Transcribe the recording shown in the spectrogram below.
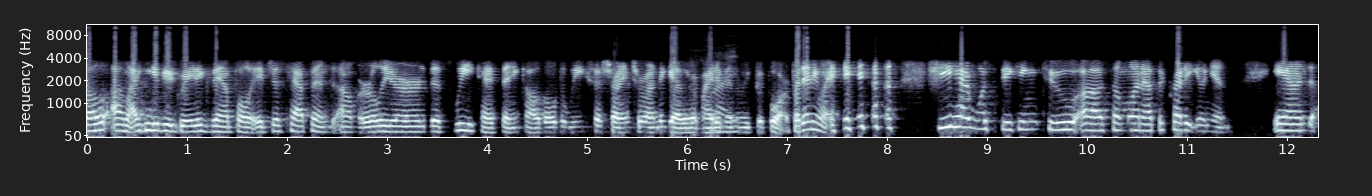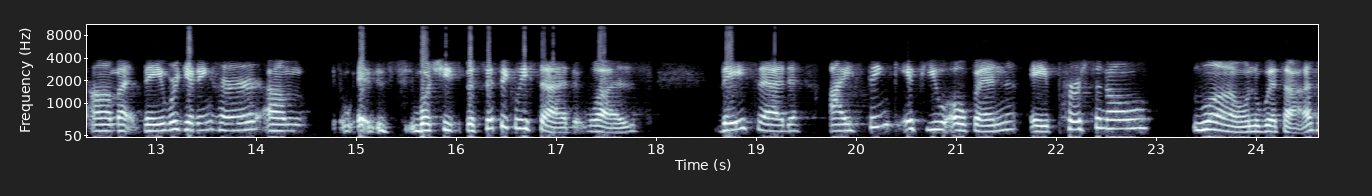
Well, um, I can give you a great example. It just happened um, earlier this week, I think. Although the weeks are starting to run together, it might have been the week before. But anyway, she had was speaking to uh, someone at the credit union, and um, they were giving her um, what she specifically said was they said, "I think if you open a personal loan with us."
